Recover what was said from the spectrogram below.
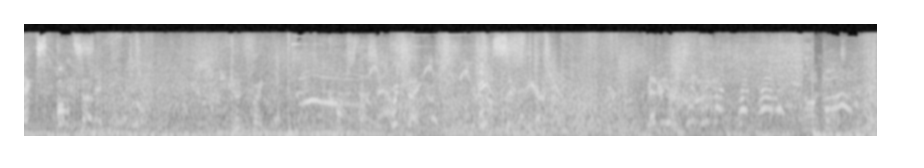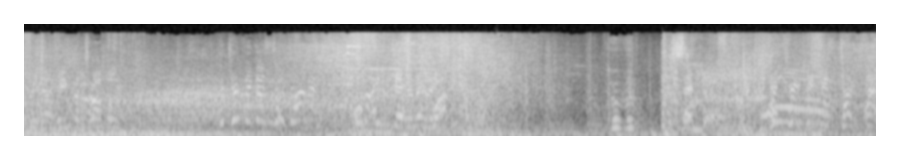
Expulso. Incendio. Confringo. Costa out. Protego. Incendio. Levioso. I get to the in a heap of trouble. Petrificus Totalis! I'm down at it! Descendo. Petrificus Totalis!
